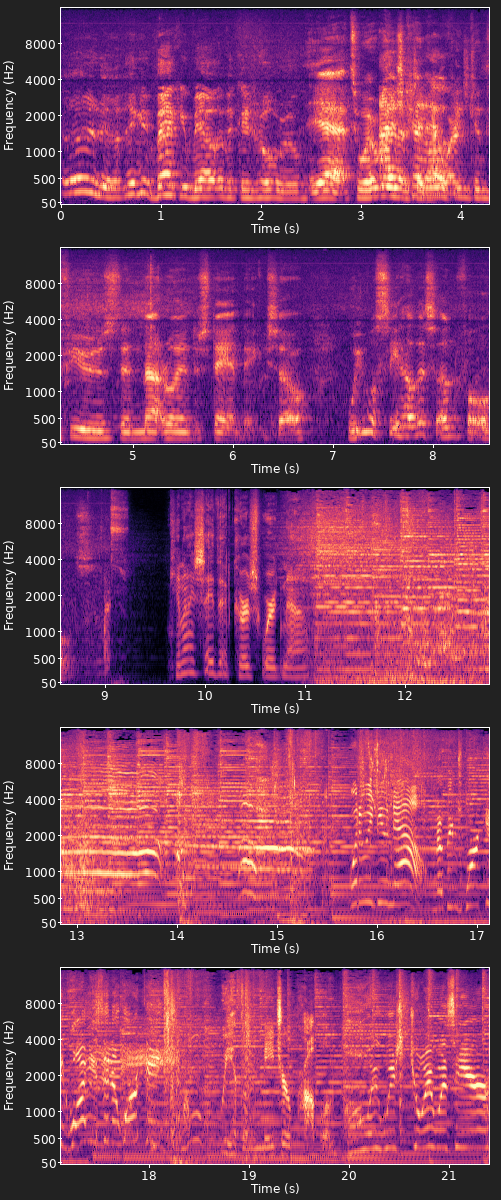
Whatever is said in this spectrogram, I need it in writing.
I don't know. They get vacuumed out in the control room. Yeah, to where I everybody's kind of looking confused and not really understanding. So we will see how this unfolds. Can I say that curse word now? What do we do now? Nothing's working. Why isn't it working? We have a major problem. Oh, I wish Joy was here.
